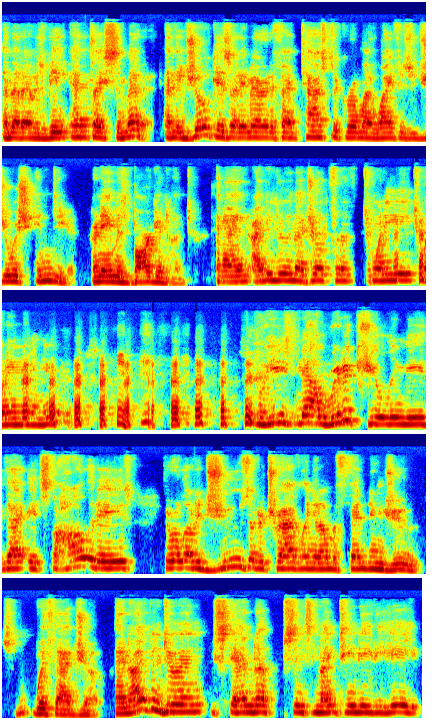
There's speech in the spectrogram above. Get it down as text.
and that I was being anti-Semitic. And the joke is that I married a fantastic girl. My wife is a Jewish Indian. Her name is Bargain Hunter. And I've been doing that joke for 28, 29 years. so he's now ridiculing me that it's the holidays there are a lot of Jews that are traveling, and I'm offending Jews with that joke. And I've been doing stand up since 1988,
